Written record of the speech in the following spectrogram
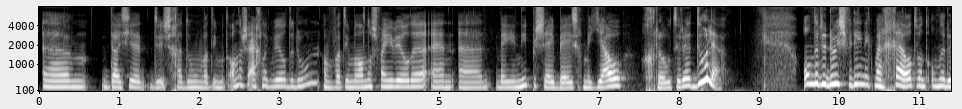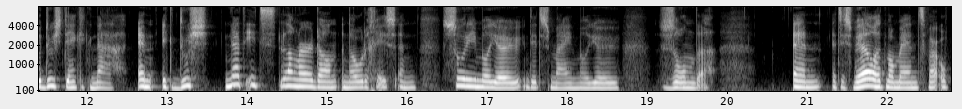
ehm, dat je dus gaat doen wat iemand anders eigenlijk wilde doen, of wat iemand anders van je wilde, en uh, ben je niet per se bezig met jouw grotere doelen. Onder de douche verdien ik mijn geld, want onder de douche denk ik na. En ik douche net iets langer dan nodig is. En sorry milieu, dit is mijn milieuzonde. En het is wel het moment waarop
